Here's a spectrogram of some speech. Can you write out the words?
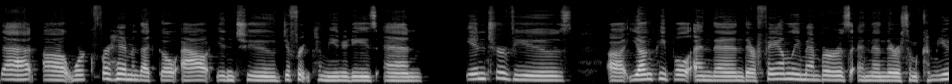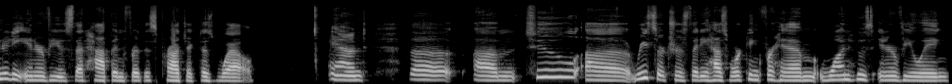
that uh, work for him and that go out into different communities and interviews uh, young people and then their family members. And then there are some community interviews that happen for this project as well. And the um, two uh, researchers that he has working for him, one who's interviewing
